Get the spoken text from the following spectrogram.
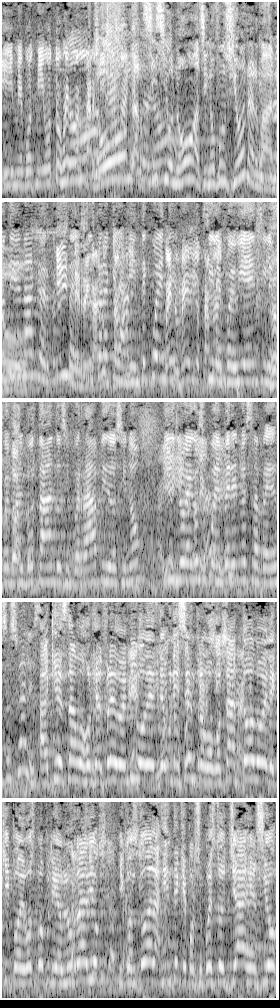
Y mi voto fue por Tarcisio. No, Tarcisio no, así no funciona, hermano. no tiene nada que ver con ustedes. es para que la gente cuente si le fue bien, si le fue mal votando, si fue rápido, si no. Y luego se pueden ver en nuestras redes sociales. Aquí estamos, Jorge Alfredo, en vivo desde Unicentro, Bogotá. Todo el equipo de Voz Popular Blue Blue Radio y con toda la gente que por supuesto ya ejerció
